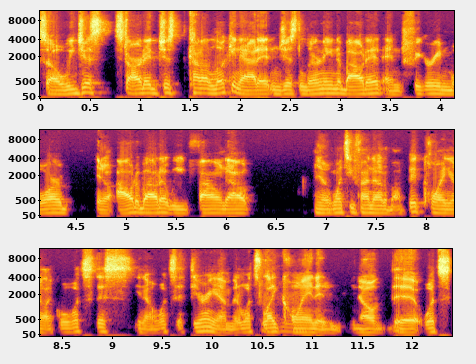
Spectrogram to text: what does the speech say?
so we just started just kind of looking at it and just learning about it and figuring more you know out about it we found out you know once you find out about bitcoin you're like well what's this you know what's ethereum and what's Mhm. litecoin and you know the what's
